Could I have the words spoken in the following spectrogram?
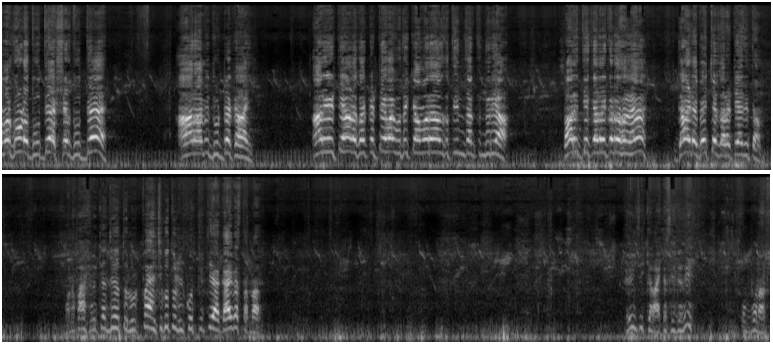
আমার গরুটা দুধ দে, একশের দুধ দে। আর আমি দুধটা খাই। আর এই টিয়াটা কয়েকটা টিয়া ভাই দেখি, আমার আজকে তিন চার দিন ধরিয়া। বাড়িতে কেটে কেটে হলে গাড়িটা বেচে যারা টিয়া দিতাম। মনে পাঁচশো টাকা যেহেতু লুট পাই আছি কত লুট করতে গাই না। আর। এই যে খেলাইতেছি রে সব্যনাশ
